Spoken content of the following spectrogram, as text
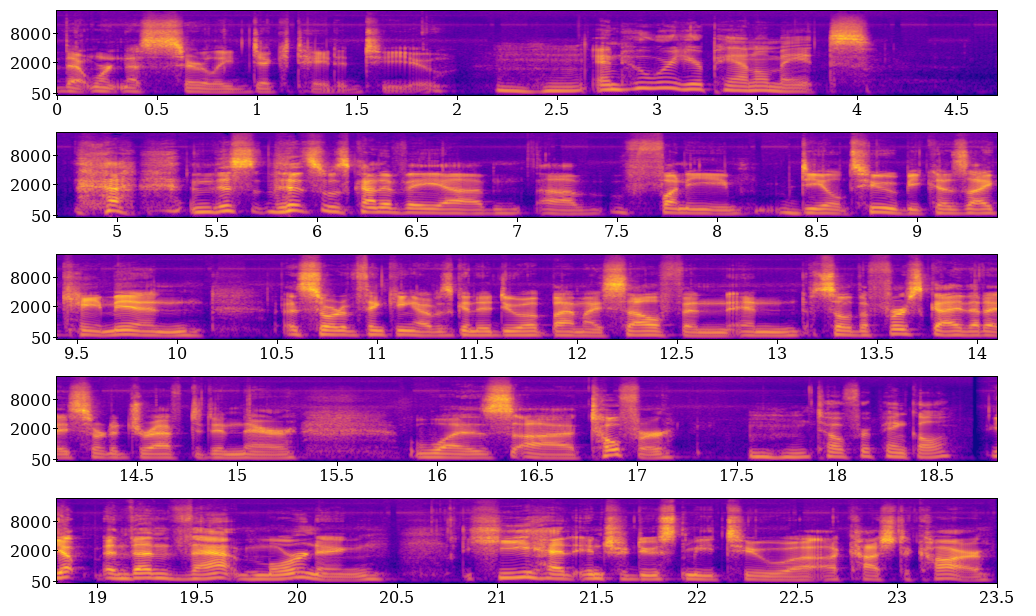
that weren't necessarily dictated to you. Mm-hmm. And who were your panel mates? and this this was kind of a um, uh, funny deal too because I came in uh, sort of thinking I was going to do it by myself, and and so the first guy that I sort of drafted in there was uh, Topher. hmm Topher Pinkel. Yep. And then that morning, he had introduced me to uh, Akash Thakkar,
